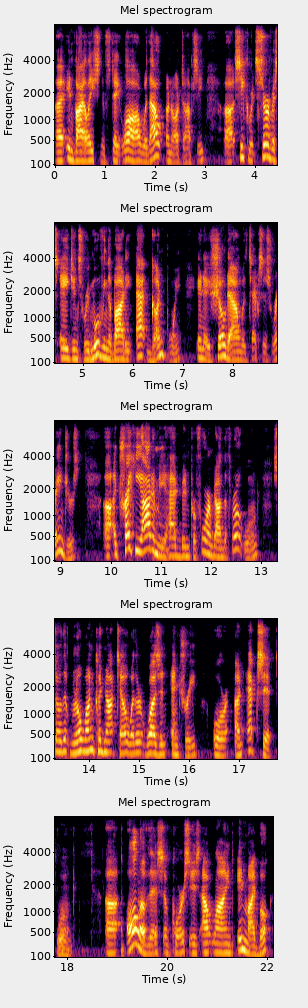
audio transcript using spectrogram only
uh, in violation of state law without an autopsy, uh, Secret Service agents removing the body at gunpoint in a showdown with Texas Rangers. Uh, a tracheotomy had been performed on the throat wound so that no one could not tell whether it was an entry or an exit wound. Uh, all of this, of course, is outlined in my book,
